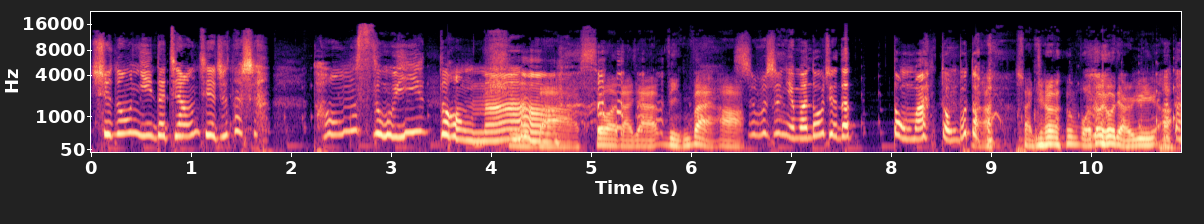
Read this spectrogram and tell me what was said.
旭东，尼的讲解真的是通俗易懂呢，是？吧？希望大家明白啊。是不是你们都觉得懂吗？懂不懂？反正我都有点晕啊。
